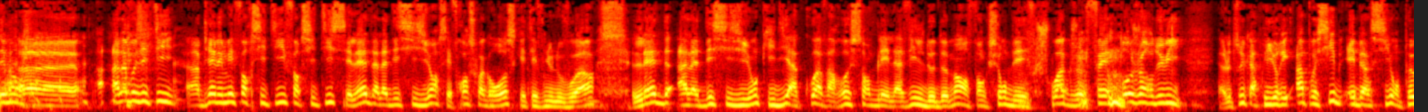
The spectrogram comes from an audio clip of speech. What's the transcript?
euh, Alain Bosetti a bien aimé Fort City. Fort City, c'est l'aide à la décision. C'est François Grosse qui était venu nous voir. L'aide à la décision qui dit à quoi va ressembler la ville de demain en fonction des choix que je fais aujourd'hui. Le truc a priori impossible. Eh bien, si on peut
